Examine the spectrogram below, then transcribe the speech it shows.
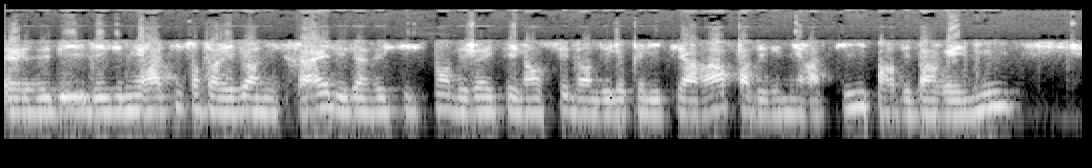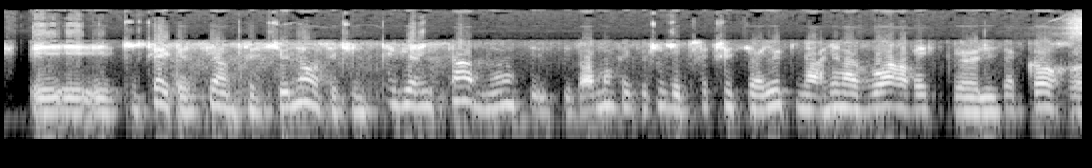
Euh, les, Émiratis sont arrivés en Israël, les investissements ont déjà été lancés dans des localités arabes par des Émiratis, par des Bahreïnis, et, tout ça est assez impressionnant. C'est une très véritable, hein. c'est vraiment quelque chose de très très sérieux qui n'a rien à voir avec les accords.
